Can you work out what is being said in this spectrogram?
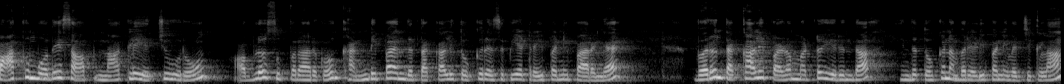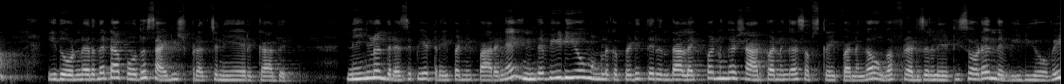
பார்க்கும்போதே சாப் நாக்கில் எச்சு ஊறும். அவ்வளோ சூப்பராக இருக்கும். கண்டிப்பாக இந்த தக்காளி தொக்கு ரெசிபியை ட்ரை பண்ணி பாருங்கள் வெறும் தக்காளி பழம் மட்டும் இருந்தால் இந்த தொக்கு நம்ம ரெடி பண்ணி வச்சுக்கலாம். இது ஒன்று இருந்துட்டால் போதும். சைடிஷ் பிரச்சனையே இருக்காது. நீங்களும் இந்த ரெசிபியை ட்ரை பண்ணி பாருங்கள் இந்த வீடியோ உங்களுக்கு பிடித்திருந்தால் லைக் பண்ணுங்கள் ஷேர் பண்ணுங்கள் சப்ஸ்கிரைப் பண்ணுங்கள் உங்கள் ஃப்ரெண்ட்ஸ் ரிலேட்டிவ்ஸோடு இந்த வீடியோவை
